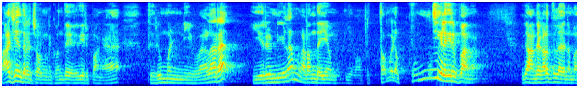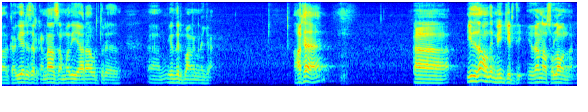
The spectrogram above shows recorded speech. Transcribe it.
ராஜேந்திர சோழனுக்கு வந்து எழுதியிருப்பாங்க திருமண்ணி வளர இருநிலம் நடந்தயம். தமிழை குஞ்சு எழுதியிருப்பாங்க. இது அந்த காலத்தில் நம்ம கவியரசர் கண்ணா சம்மதி யாராவது ஒருத்தர் இருந்திருப்பாங்கன்னு நினைக்கிறேன். ஆக இதுதான் வந்து மீக்கீர்த்தி இதுதான் நான் சொல்ல வந்தேன்.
